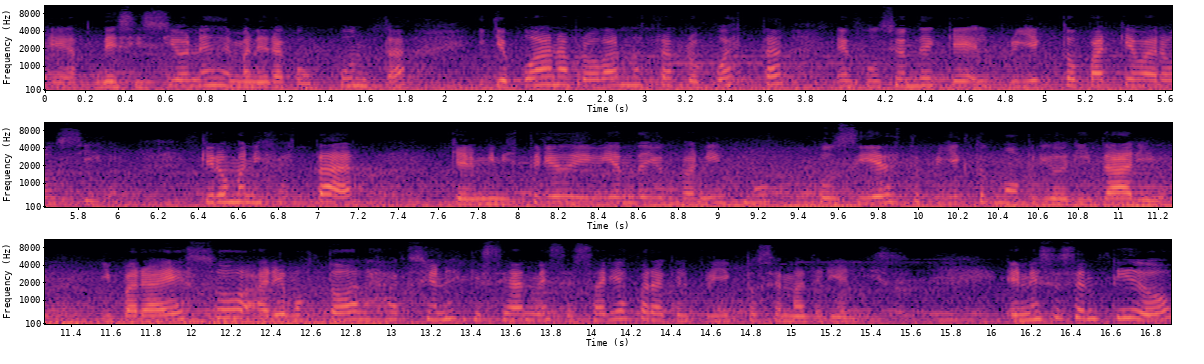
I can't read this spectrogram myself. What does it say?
eh, decisiones de manera conjunta y que puedan aprobar nuestra propuesta en función de que el proyecto Parque Barón siga. Quiero manifestar que el Ministerio de Vivienda y Urbanismo considera este proyecto como prioritario y para eso haremos todas las acciones que sean necesarias para que el proyecto se materialice. En ese sentido,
